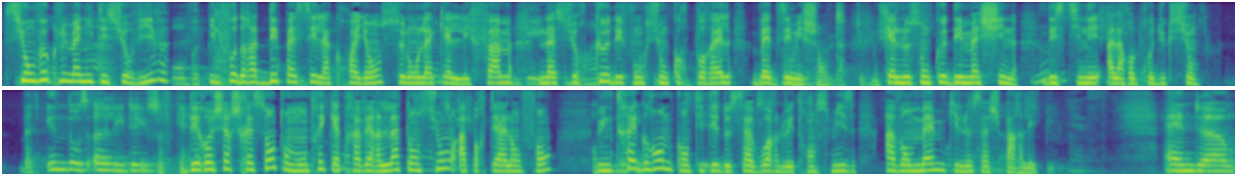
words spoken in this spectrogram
Si on veut que l'humanité survive, il faudra dépasser la croyance selon laquelle les femmes n'assurent que des fonctions corporelles bêtes et méchantes, qu'elles ne sont que des machines destinées à la reproduction, des recherches récentes ont montré qu'à travers l'attention apportée à l'enfant, une très grande quantité de savoir lui est transmise avant même qu'il ne sache parler. Um,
